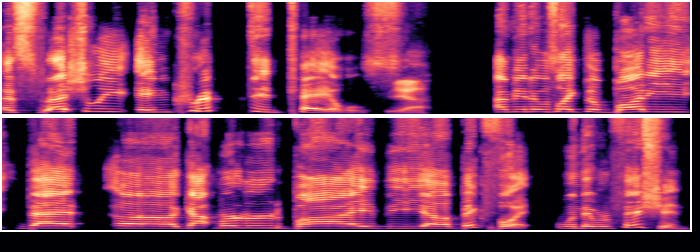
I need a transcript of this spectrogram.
especially in cryptid tales. Yeah. I mean, it was like the buddy that uh, got murdered by the uh, Bigfoot when they were fishing.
